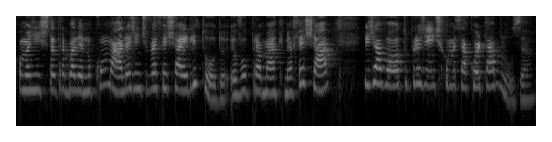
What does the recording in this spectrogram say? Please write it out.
Como a gente tá trabalhando com malha, a gente vai fechar ele todo. Eu vou pra máquina fechar e já volto pra gente começar a cortar a blusa.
